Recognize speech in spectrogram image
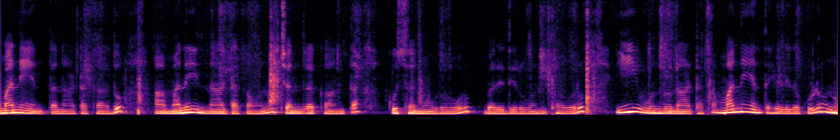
ಮನೆ ಅಂತ ನಾಟಕ ಅದು. ಆ ಮನೆ ನಾಟಕವನ್ನು ಚಂದ್ರಕಾಂತ ಕುಸನೂರವರು ಬರೆದಿರುವಂಥವರು. ಈ ಒಂದು ನಾಟಕ ಮನೆ ಅಂತ ಹೇಳಿದ ಕೂಡ ಒಂದು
